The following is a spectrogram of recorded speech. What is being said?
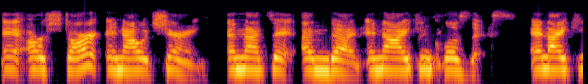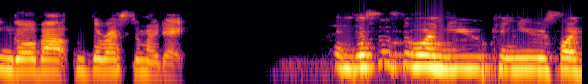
and, or start, and now it's sharing. And that's it. I'm done. And now I can close this and I can go about the rest of my day. And this is the one you can use like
